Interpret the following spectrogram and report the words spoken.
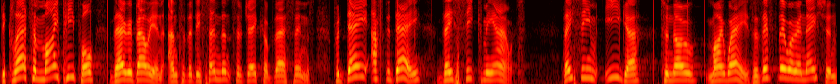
Declare to my people their rebellion and to the descendants of Jacob their sins. For day after day they seek me out. They seem eager to know my ways, as if they were a nation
